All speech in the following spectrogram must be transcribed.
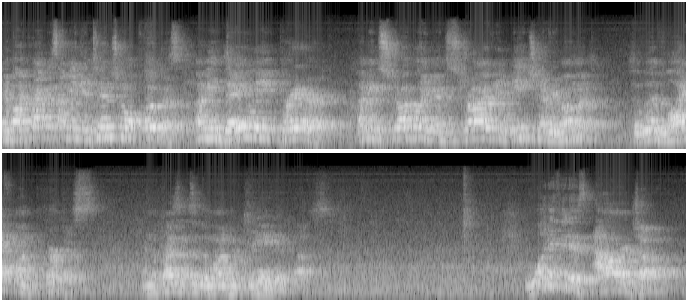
And by practice, I mean intentional focus. I mean daily prayer. I mean struggling and striving each and every moment to live life on purpose in the presence of the one who created us. What if it is our job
